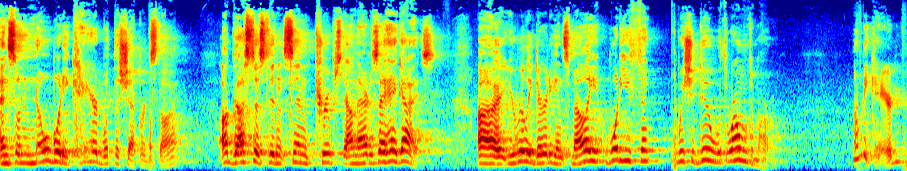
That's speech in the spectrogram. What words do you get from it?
And so nobody cared what the shepherds thought. Augustus didn't send troops down there to say, hey guys, uh, you're really dirty and smelly. What do you think we should do with Rome tomorrow? Nobody cared.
